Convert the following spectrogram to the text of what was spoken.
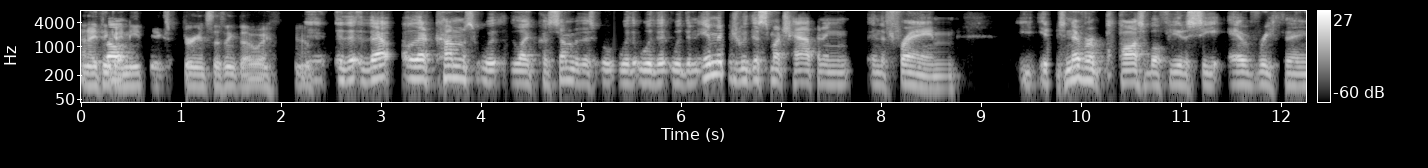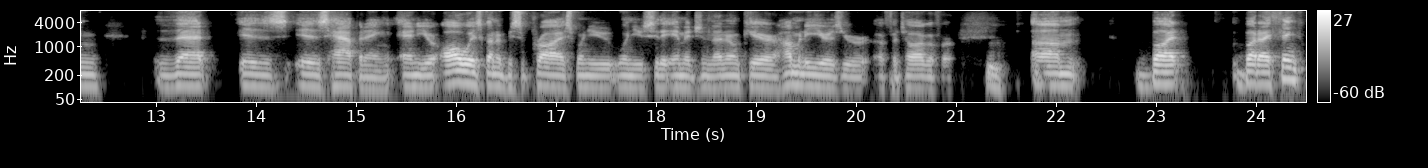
and I think well, I need the experience to think that way. Yeah. That that comes with like because some of this with with with an image with this much happening in the frame, it's never possible for you to see everything that is is happening. And you're always going to be surprised when you when you see the image and i don't care how many years you're a photographer. Hmm. um, but but i think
